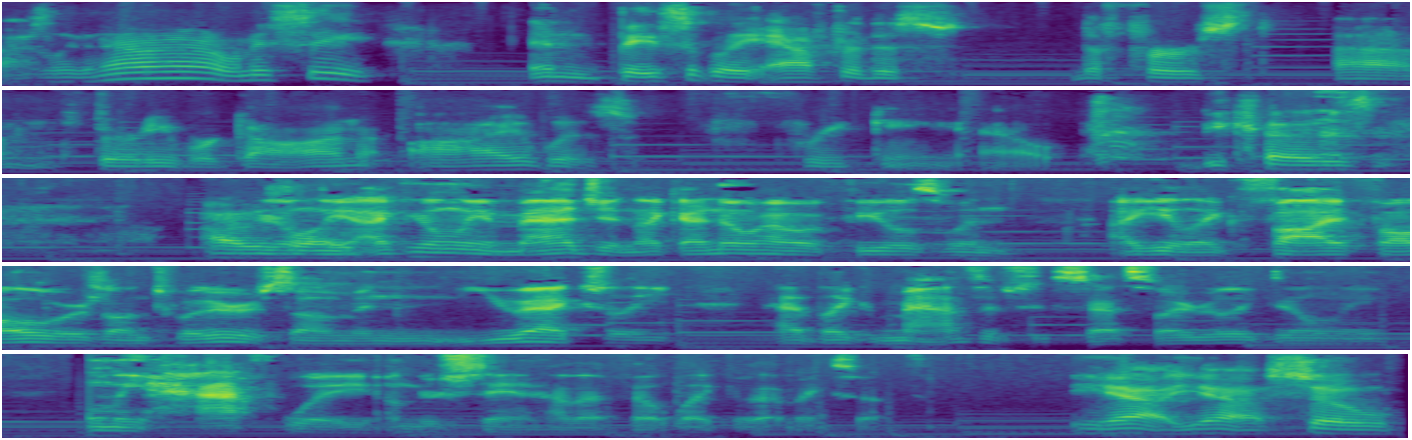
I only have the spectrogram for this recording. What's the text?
I was like, No, no, no let me see. And basically after this the first um, 30 were gone, I was freaking out because I was I only, like, I can only imagine. Like, I know how it feels when I get like five followers on Twitter or something, and you actually had like massive success. So I really can only only halfway understand how that felt like. If that makes sense. Yeah, yeah. So,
